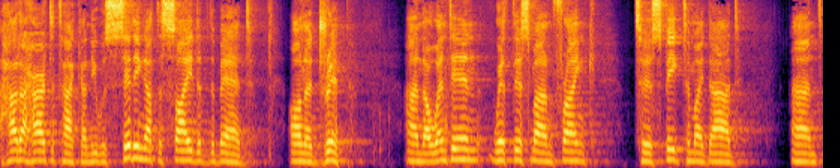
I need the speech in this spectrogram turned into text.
had a heart attack, and he was sitting at the side of the bed on a drip. And I went in with this man, Frank, to speak to my dad. And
